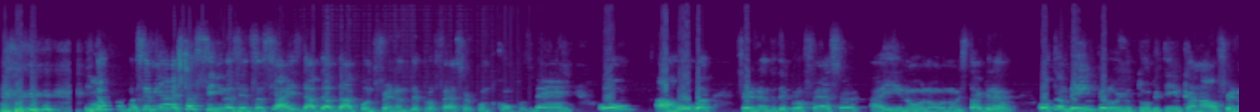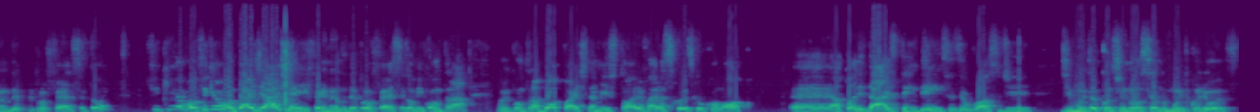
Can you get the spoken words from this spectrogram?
então você me acha assim nas redes sociais, www.fernandodeprofessor.com.br ou arroba Fernando de Professor aí no, no, no, Instagram, ou também pelo YouTube tem o canal Fernando de Professor. Então, fiquem, fiquem à vontade, achem aí Fernando de Professor, vocês vão me encontrar, vão encontrar boa parte da minha história, várias coisas que eu coloco, é, atualidades, tendências. Eu gosto de, de muito, eu continuo sendo muito curioso.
